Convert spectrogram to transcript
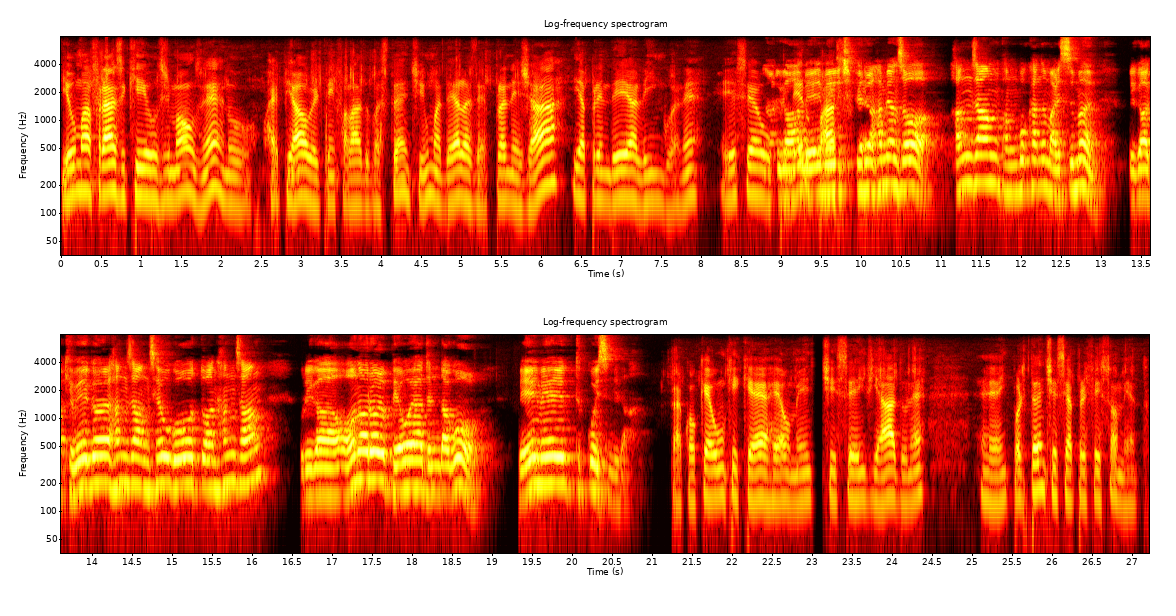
E uma frase que os irmãos, né, no Happy Hour têm falado bastante, uma delas é planejar e aprender a língua, né? Esse é o 우리가 primeiro 매일매일 passo. 집회를 하면서 항상 반복하는 말씀은 우리가 계획을 항상 세우고 또한 항상 우리가 언어를 배워야 된다고 매일매일 듣고 있습니다. Para qualquer um que quer realmente ser enviado, né? É importante esse aperfeiçoamento.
